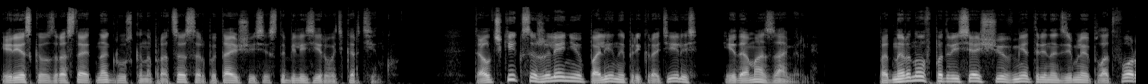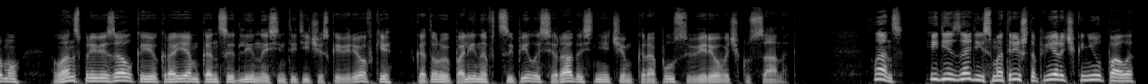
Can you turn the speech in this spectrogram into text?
и резко возрастает нагрузка на процессор, пытающийся стабилизировать картинку. Толчки, к сожалению, Полины прекратились, и дома замерли. Поднырнув под висящую в метре над землей платформу, Ланс привязал к ее краям концы длинной синтетической веревки, в которую Полина вцепилась радостнее, чем карапуз в веревочку санок. «Ланс, иди сзади и смотри, чтоб Верочка не упала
